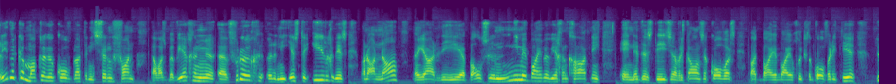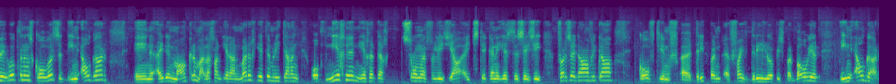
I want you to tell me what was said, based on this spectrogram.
redelike maklike kolfblad in die sin van daar was beweging uh, vroeg in die eerste uur gewees, maar daarna, nou ja, die uh, bal so nie meer baie beweging gehad nie en dit is die Suid-Afrikaanse kolwers wat baie baie goed gekolf het. Die twee, twee openingskolwers, Dean Elgar en Aiden Makram, hulle gaan eers aan middagete met die telling op 99 sonder verlies. Ja, uitstekende eerste sessie vir Suid-Afrika. Golf teen uh, 3.53 lopies per bal weer. Dean Elgar,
